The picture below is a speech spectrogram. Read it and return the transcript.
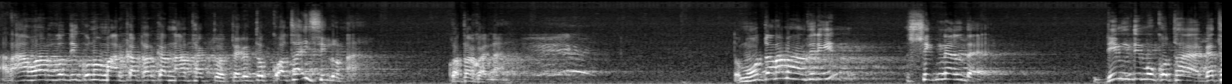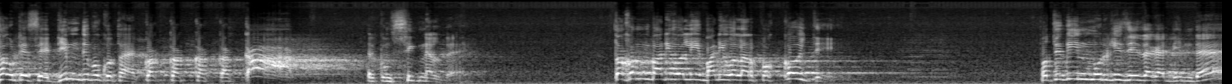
আর আমার যদি কোনো মার্কা টার্কা না থাকতো, তাহলে তো কথাই ছিল না। কথা কয় না। তো মোহতারাম হাজিরিন সিগন্যাল দেয়। ডিম দিমু কোথায়? ব্যথা উঠেছে, ডিম দিমু কোথায়? কক কক কক কক কক। এরকম সিগন্যাল দেয়। তখন বাড়িওয়ালি বাড়িওয়ালার পক্ষ হইতে প্রতিদিন মুরগি যে জায়গায় ডিম দেয়,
